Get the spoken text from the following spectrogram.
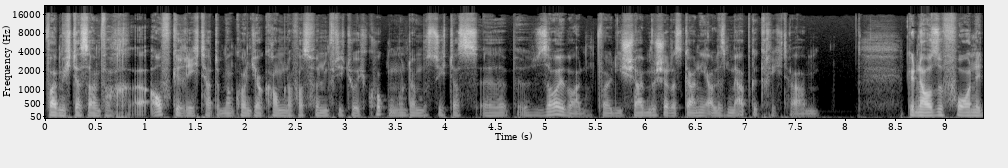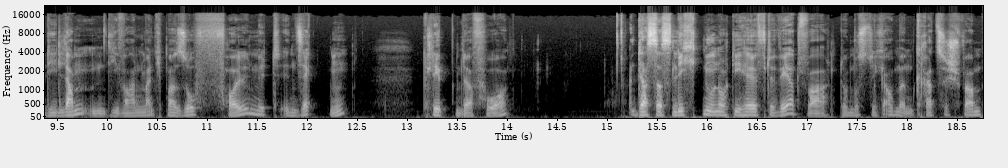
weil mich das einfach äh, aufgeregt hatte. Man konnte ja kaum noch was vernünftig durchgucken und dann musste ich das äh, säubern, weil die Scheibenwischer das gar nicht alles mehr abgekriegt haben. Genauso vorne die Lampen, die waren manchmal so voll mit Insekten, klebten davor, dass das Licht nur noch die Hälfte wert war. Da musste ich auch mit dem Kratzeschwamm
